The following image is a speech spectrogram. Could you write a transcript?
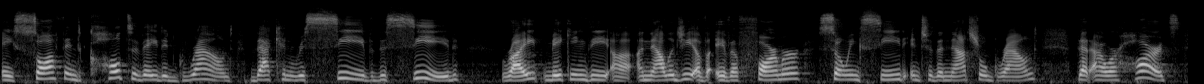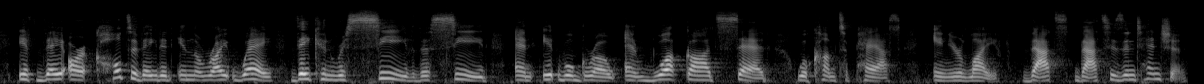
a softened, cultivated ground that can receive the seed right? Making the uh, analogy of, of a farmer sowing seed into the natural ground, that our hearts, if they are cultivated in the right way, they can receive the seed and it will grow. And what God said will come to pass in your life. That's, that's his intention.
